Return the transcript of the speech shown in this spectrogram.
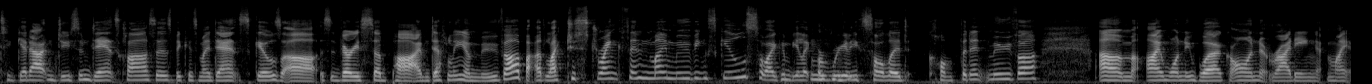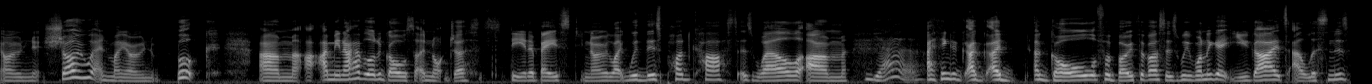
to get out and do some dance classes because my dance skills are very subpar. I'm definitely a mover, but I'd like to strengthen my moving skills so I can be like a really solid, confident mover. Um, I want to work on writing my own show and my own book. Um, I, I mean, I have a lot of goals that are not just theatre based, you know, like with this podcast as well. Um, Yeah. I think a, a, a goal for both of us is we want to get you guys, our listeners,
